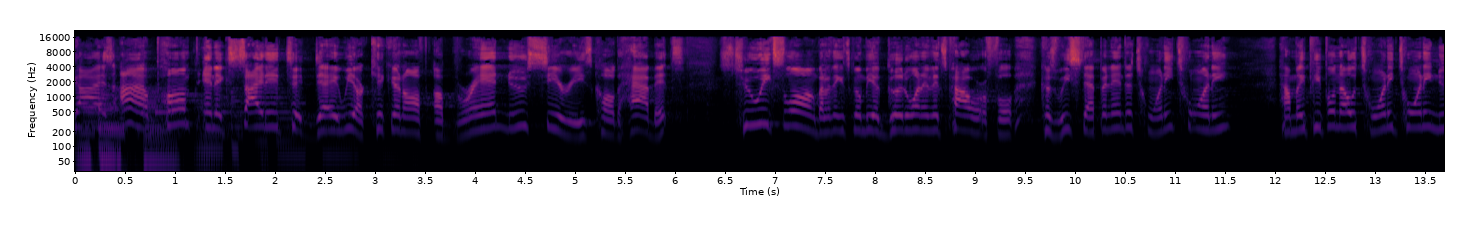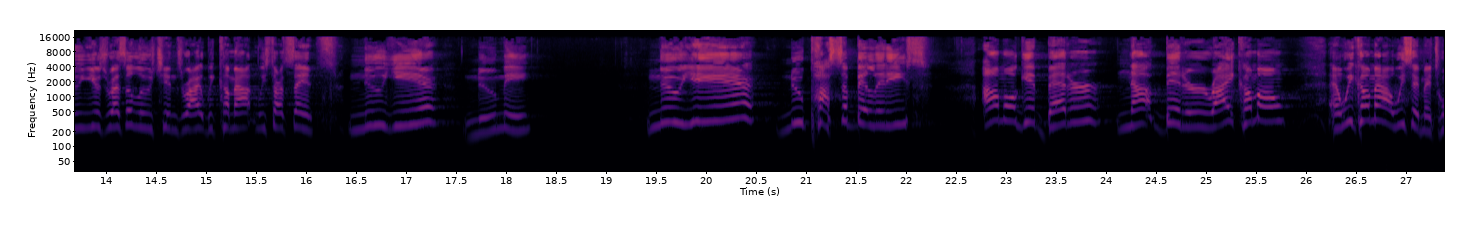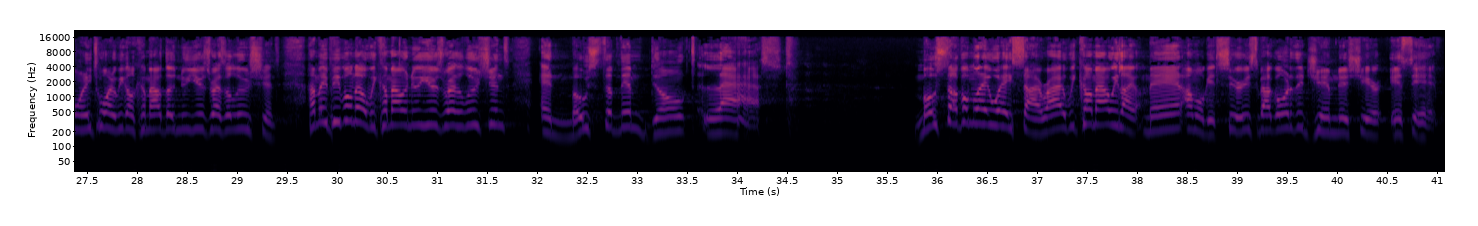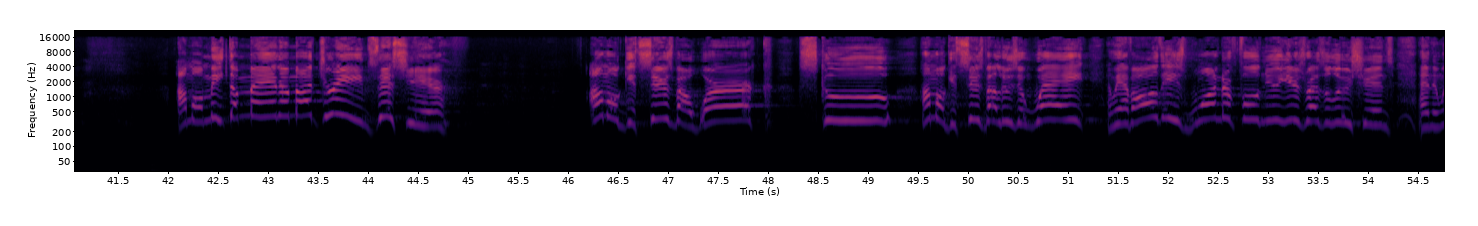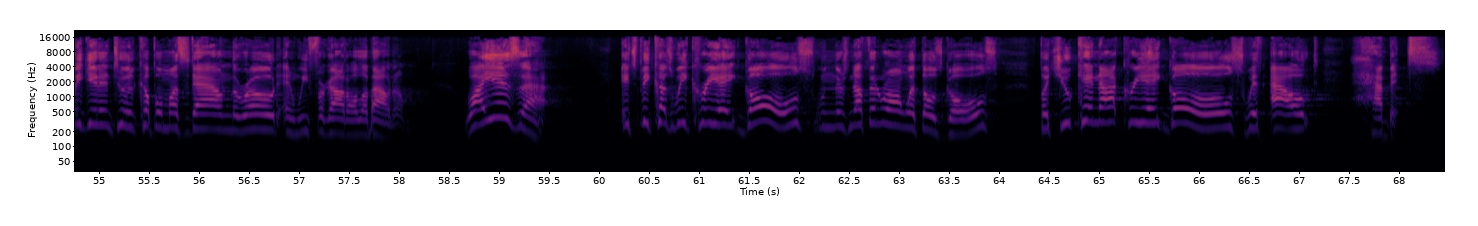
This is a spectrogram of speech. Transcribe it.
Guys, I am pumped and excited today. We are kicking off a brand new series called Habits. It's two weeks long, but I think it's going to be a good one and it's powerful because we stepping into 2020. How many people know 2020 New Year's resolutions, right? We come out and we start saying, New Year, new me. New year, new possibilities. I'm gonna get better, not bitter, right? Come on. And we come out, we say, man, 2020, we're gonna come out with those New Year's resolutions. How many people know we come out with New Year's resolutions and most of them don't last? Most of them lay wayside, right? We come out, we like, man, I'm gonna get serious about going to the gym this year. It's it. I'm gonna meet the man of my dreams this year. I'm gonna get serious about work, school. I'm gonna get serious about losing weight. And we have all these wonderful New Year's resolutions, and then we get into it a couple months down the road and we forgot all about them. Why is that? It's because we create goals when there's nothing wrong with those goals, but you cannot create goals without habits.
